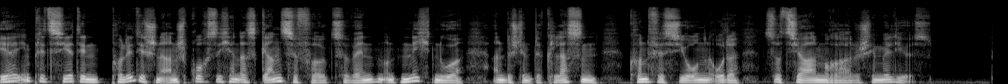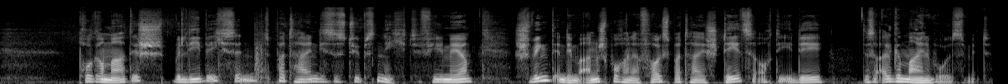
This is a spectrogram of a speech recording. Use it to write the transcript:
Er impliziert den politischen Anspruch, sich an das ganze Volk zu wenden und nicht nur an bestimmte Klassen, Konfessionen oder sozial-moralische Milieus. Programmatisch beliebig sind Parteien dieses Typs nicht. Vielmehr schwingt in dem Anspruch einer Volkspartei stets auch die Idee des Allgemeinwohls mit.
